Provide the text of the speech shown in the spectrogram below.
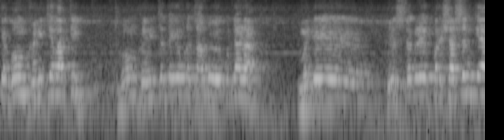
त्या गौण खनिजच्या बाबतीत. गौण खनिजचं तर एवढं चालू आहे कुठाना म्हणजे हे सगळे प्रशासन त्या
